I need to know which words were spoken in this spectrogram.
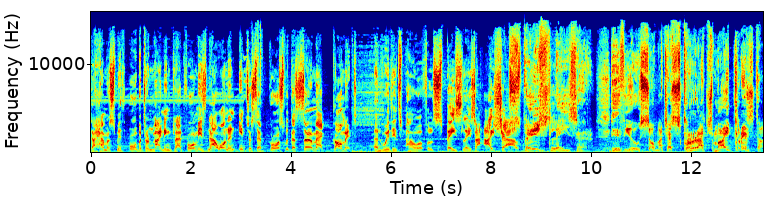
the Hammersmith orbiter mining platform is now on an intercept course with the Cermak Comet. And with its powerful space laser, I shall... Space laser. If you so much as scratch my crystal.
